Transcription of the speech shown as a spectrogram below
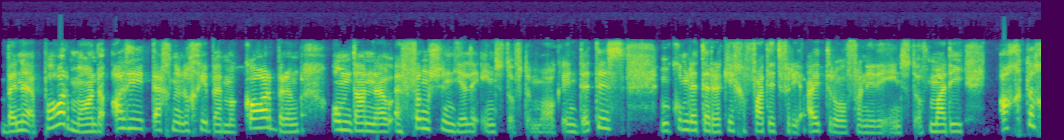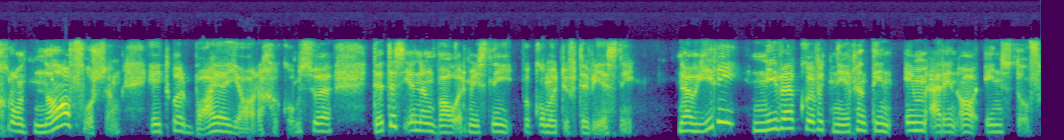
binne 'n paar maande al hierdie tegnologie bymekaar bring om dan nou 'n funksionele enstof te maak. En dit is hoekom dit 'n rukkie gevat het vir die uitrol van hierdie enstof maar die agtergrond navorsing het oor baie jare gekom. So dit is een ding waaroor mens nie bekommerd hoef te wees nie. Nou hierdie nuwe COVID-19 mRNA enstof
